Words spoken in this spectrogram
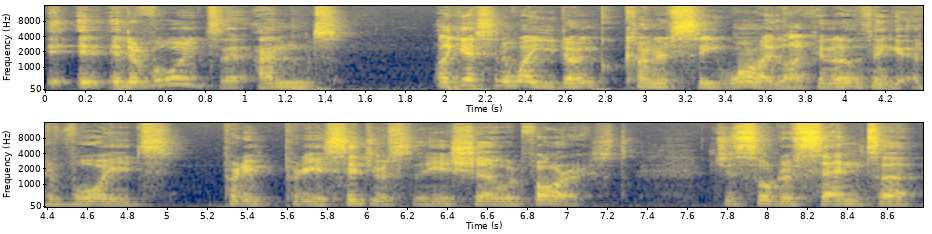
it, it it avoids it, and I guess in a way you don't kind of see why. Like another thing it avoids pretty pretty assiduously is Sherwood Forest, which is sort of centre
